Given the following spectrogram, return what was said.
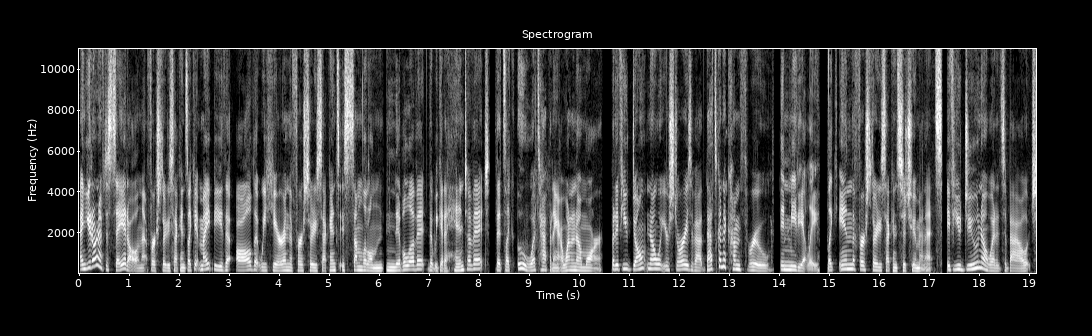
And you don't have to say it all in that first 30 seconds. Like it might be that all that we hear in the first 30 seconds is some little nibble of it, that we get a hint of it that's like, ooh, what's happening? I want to know more. But if you don't know what your story is about, that's going to come through immediately, like in the first 30 seconds to two minutes. If you do know what it's about,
